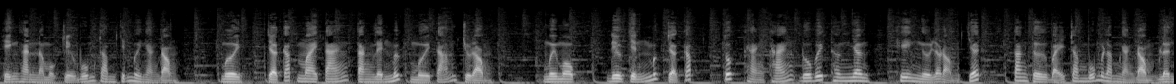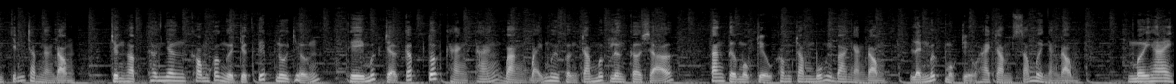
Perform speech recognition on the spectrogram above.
hiện hành là 1 triệu 490 ngàn đồng. 10. Trợ cấp mai táng tăng lên mức 18 triệu đồng. 11. Điều chỉnh mức trợ cấp tuất hàng tháng đối với thân nhân khi người lao động chết tăng từ 745.000 đồng lên 900.000 đồng. Trường hợp thân nhân không có người trực tiếp nuôi dưỡng thì mức trợ cấp tuất hàng tháng bằng 70% mức lương cơ sở, tăng từ 1 triệu 043.000 đồng lên mức 1 triệu 260.000 đồng. 12.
